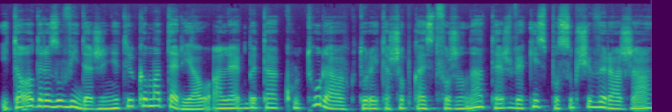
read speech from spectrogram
i to od razu widać, że nie tylko materiał, ale jakby ta kultura, w której ta szopka jest tworzona też w jakiś sposób się wyraża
